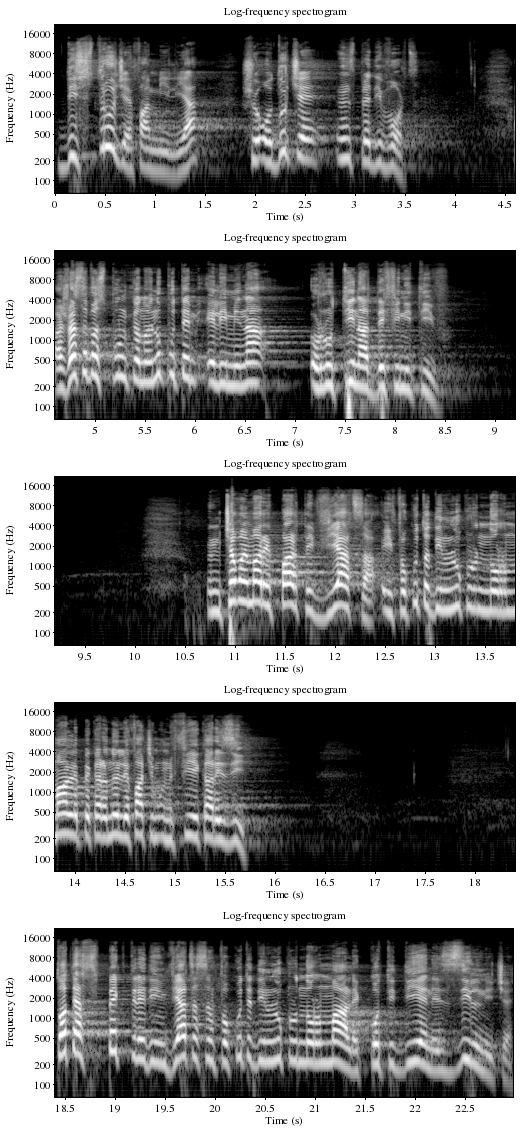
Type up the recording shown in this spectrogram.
distruge familia și o duce înspre divorț. Aș vrea să vă spun că noi nu putem elimina rutina definitiv. În cea mai mare parte, viața e făcută din lucruri normale pe care noi le facem în fiecare zi. Toate aspectele din viață sunt făcute din lucruri normale, cotidiene, zilnice,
